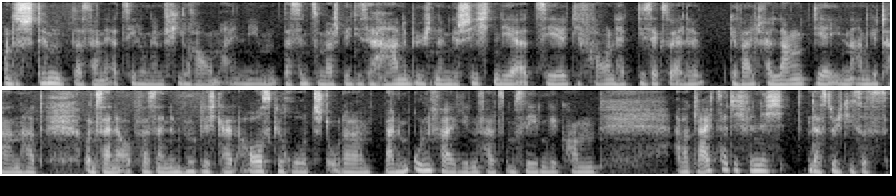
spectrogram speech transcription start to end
Und es stimmt, dass seine Erzählungen viel Raum einnehmen. Das sind zum Beispiel diese hanebüchenden Geschichten, die er erzählt, die Frauen hätten die sexuelle Gewalt verlangt, die er ihnen angetan hat und seine Opfer seien in Wirklichkeit ausgerutscht oder bei einem Unfall jedenfalls ums Leben gekommen. Aber gleichzeitig finde ich, dass durch dieses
